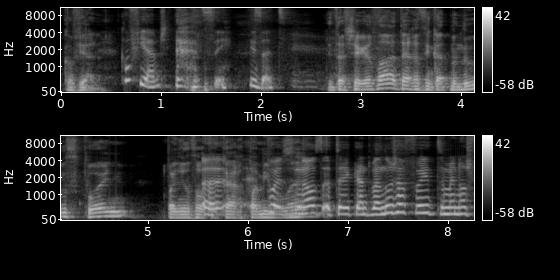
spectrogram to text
Confiar. confiamos. Sim, exato. Então chegas lá, aterras em Katmandu, suponho, apanham-se autocarro para a Ah, Pois, Mimolã. nós até Canto já foi, também nós,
